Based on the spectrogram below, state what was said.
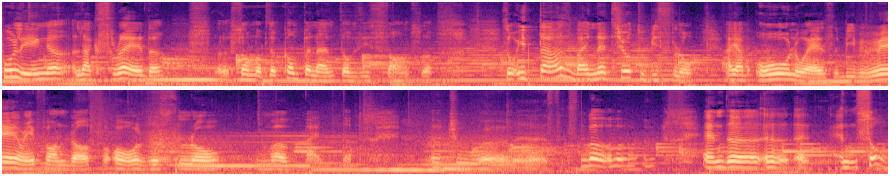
pulling like thread some of the components of these songs. So it has by nature to be slow. I have always been very fond of all the slow movement uh, to uh, go. And uh, and so.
